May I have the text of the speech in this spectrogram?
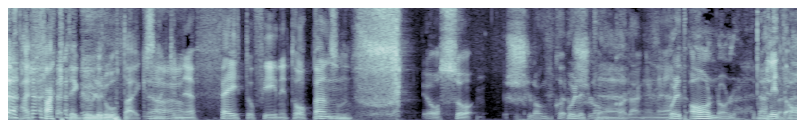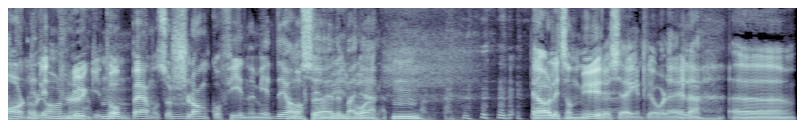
Den perfekte gulrota, ikke sant. Den er feit og fin i toppen, Mm. sånn, og så slankere Og litt, slankere lenger ned. Og litt Arnold. rett og Litt. Arnold, litt plugg i Mm. toppen, og så Mm. slank og fin ved midja, og så er det bare Mm. Ja, litt sånn myrisk egentlig over det hele. Uh,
